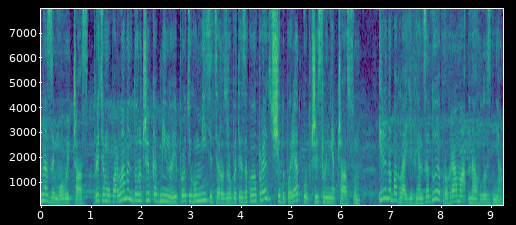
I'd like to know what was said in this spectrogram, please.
на зимовий час. При цьому парламент доручив Кабмінові протягом місяця розробити законопроект щодо порядку обчислення часу. Ірина Баглай, Євген Задоя, програма «Наголос дня».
